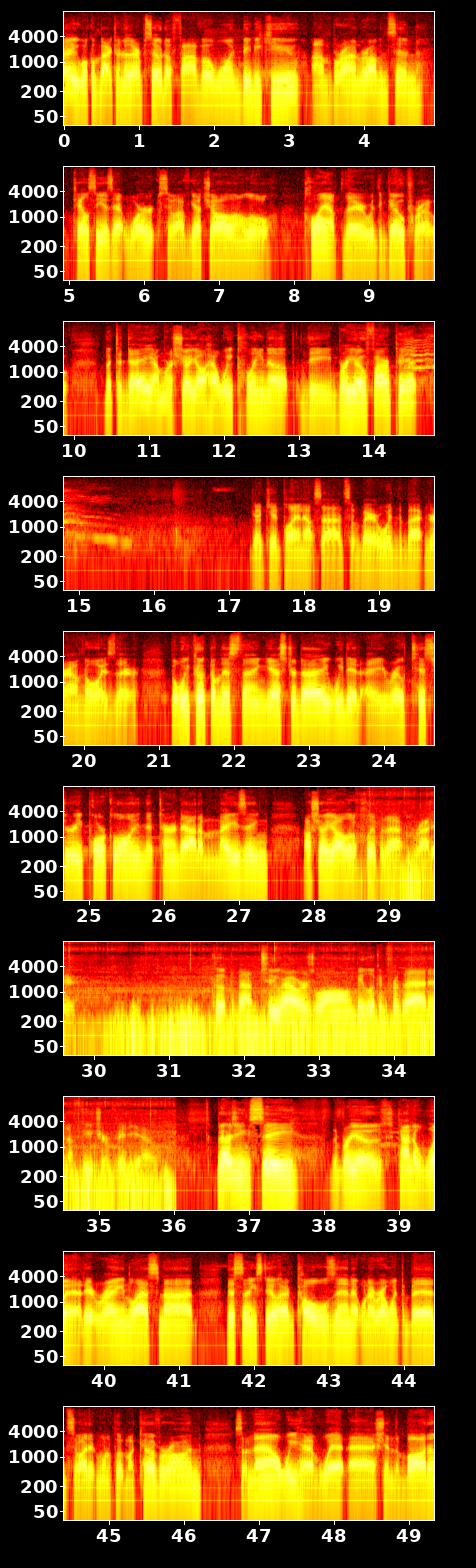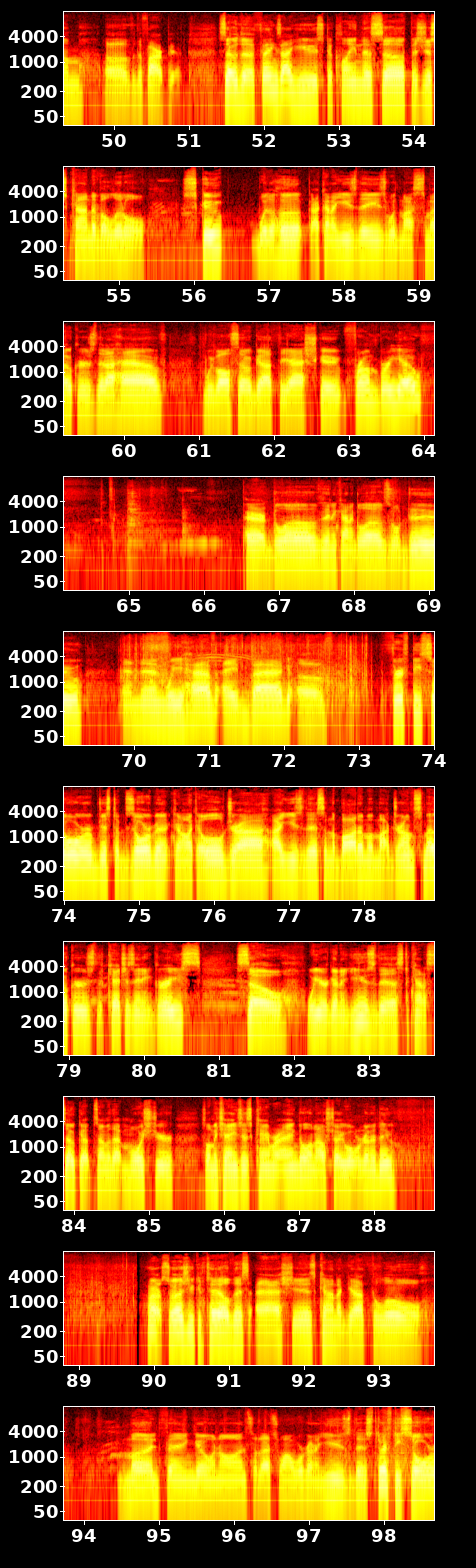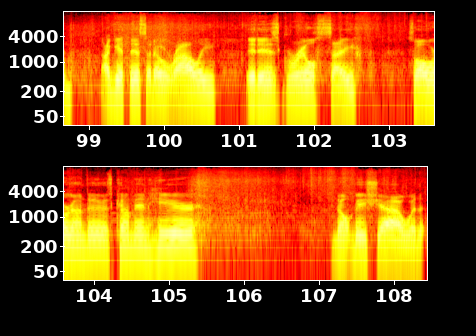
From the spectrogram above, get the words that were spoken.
Hey, welcome back to another episode of 501 BBQ. I'm Brian Robinson. Kelsey is at work, so I've got y'all on a little clamp there with the GoPro. But today I'm going to show y'all how we clean up the Breeo fire pit. Got a kid playing outside, so bear with the background noise there. But we cooked on this thing yesterday. We did a rotisserie pork loin that turned out amazing. I'll show y'all a little clip of that right here cooked about two hours long. Be looking for that in a future video. But as you can see, the Breeo's kind of wet. It rained last night. This thing still had coals in it whenever I went to bed, so I didn't want to put my cover on. So now we have wet ash in the bottom of the fire pit. So the things I use to clean this up is just kind of a little scoop with a hook. I kind of use these with my smokers that I have. We've also got the ash scoop from Breeo. Pair of gloves, any kind of gloves will do. And then we have a bag of Thrifty Sorb, just absorbent, kind of like an oil dry. I use this in the bottom of my drum smokers that catches any grease. So we are going to use this to kind of soak up some of that moisture. So let me change this camera angle and I'll show you what we're going to do. All right, so as you can tell, this ash is kind of got the little mud thing going on. So that's why we're gonna use this Thrifty Sorb. I get this at O'Reilly. It is grill safe. So all we're gonna do is come in here. Don't be shy with it.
